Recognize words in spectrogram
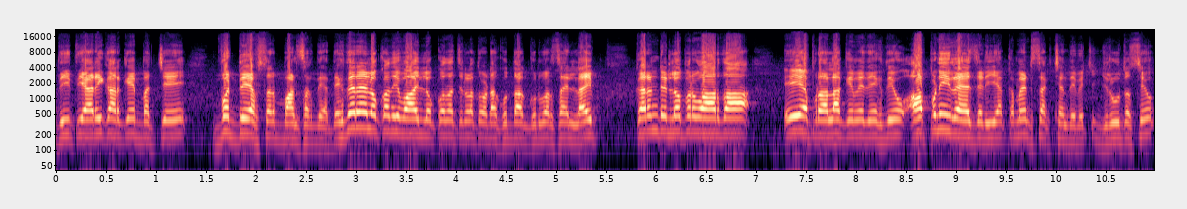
ਦੀ ਤਿਆਰੀ ਕਰਕੇ ਬੱਚੇ ਵੱਡੇ ਅਫਸਰ ਬਣ ਸਕਦੇ ਆ। ਦੇਖਦੇ ਰਹੇ ਲੋਕਾਂ ਦੀ ਆਵਾਜ਼, ਲੋਕਾਂ ਦਾ ਚੱਲਣਾ ਤੁਹਾਡਾ ਖੁਦ ਦਾ ਗੁਰੂਵਰ ਸਾਹਿਬ ਲਾਈਵ ਕਰਨ ਢਿੱਲੋਂ ਪਰਿਵਾਰ ਦਾ ਇਹ ਉਪਰਾਲਾ ਕਿਵੇਂ ਦੇਖਦੇ ਹੋ? ਆਪਣੀ ਰਾਏ ਜਿਹੜੀ ਆ ਕਮੈਂਟ ਸੈਕਸ਼ਨ ਦੇ ਵਿੱਚ ਜਰੂਰ ਦੱਸਿਓ।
